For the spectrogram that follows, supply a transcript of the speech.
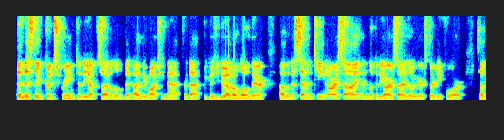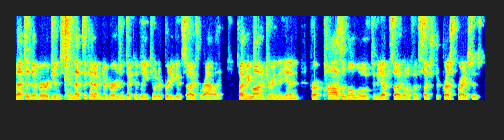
then this thing could scream to the upside a little bit. I'd be watching that for that because you do have a low there uh, with a 17 RSI, and look at the RSI low here is 34. So that's a divergence, and that's the kind of a divergence that could lead to a pretty good sized rally. So I'd be monitoring the yen for a possible move to the upside off of such depressed prices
